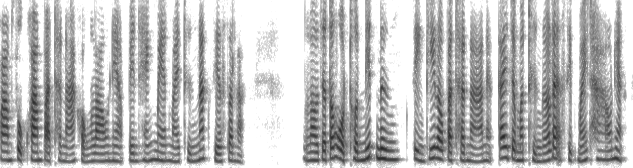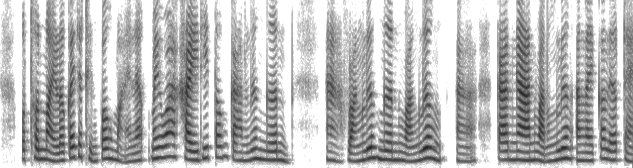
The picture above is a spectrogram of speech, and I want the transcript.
ความสุขความปรารถนาของเราเนี่ยเป็นแฮงแมนหมายถึงนักเสียสละ เราจะต้องอดทนนิดนึง สิ่งที่เราปรารถนาเนี่ยใกล้จะมาถึงแล้วแหละสิบไม้เท้าเนี่ยอดทนหน่อยเราใกล้จะถึงเป้าหมายแล้ว ไม่ว่าใครที่ต้องการเรื่องเงินหวังเรื่องเงินหวังเรื่องอการงานหวังเรื่องอะไรก็แล้วแต่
